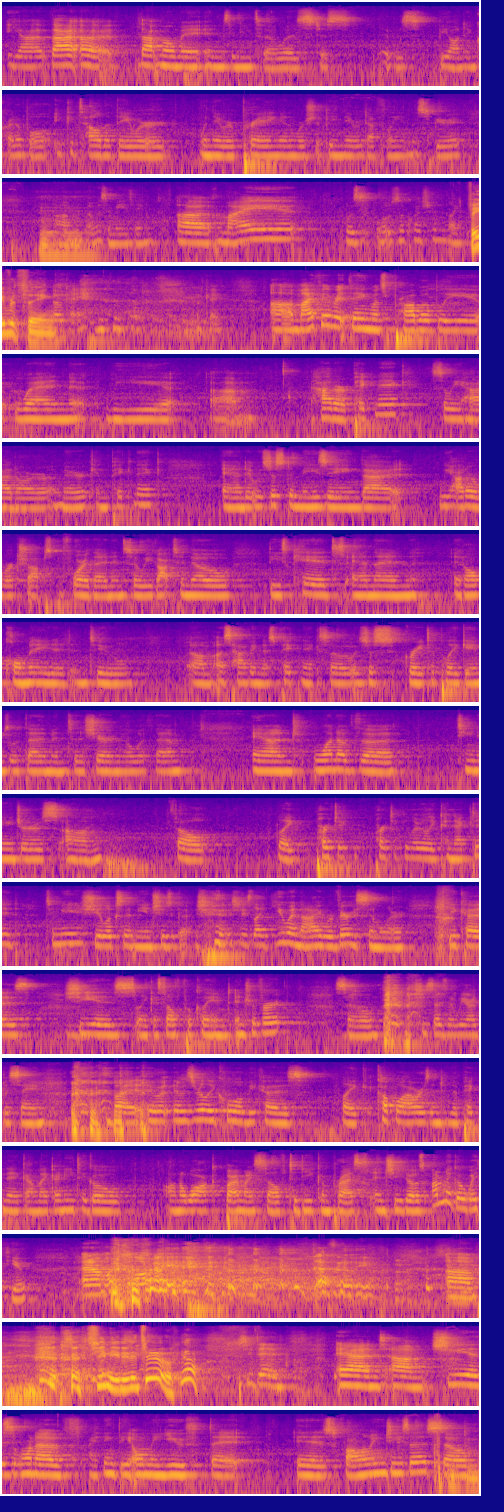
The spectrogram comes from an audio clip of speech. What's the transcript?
Yeah, that uh, that moment in Zenica was just it was beyond incredible. You could tell that they were when they were praying and worshiping, they were definitely in the spirit. Um, that was amazing. Uh, my was what was the question? Like Favorite thing? Okay. okay. Um, my favorite thing was probably when we um, had our picnic. So we had our American picnic, and it was just amazing that we had our workshops before then, and so we got to know these kids, and then it all culminated into um, us having this picnic. So it was just great to play games with them and to share a meal with them. And one of the teenagers um, felt like partic- particularly connected to me. She looks at me and she's she's like, "You and I were very similar," because she is like a self-proclaimed introvert. So she says that we are the same. But it, wa it was really cool because like a couple hours into the picnic, I'm like, I need to go on a walk by myself to decompress, and she goes, "I'm gonna go with you," and I'm like, "All right, definitely." Um, she needed it too. Yeah. she did. And um, she is one of, I think, the only youth that is following Jesus. So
